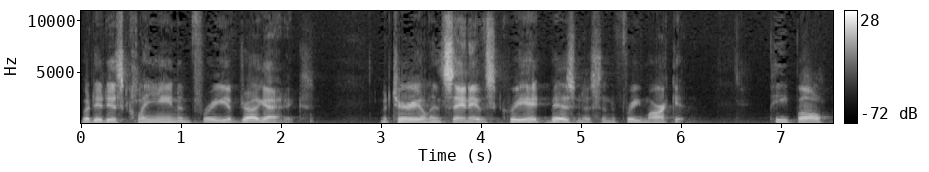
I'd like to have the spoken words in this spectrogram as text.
but it is clean and free of drug addicts. Material incentives create business and a free market. People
